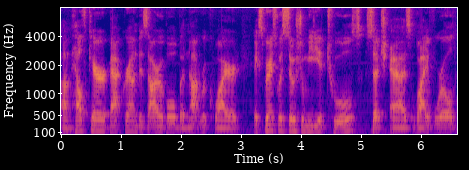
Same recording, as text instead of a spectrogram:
Um, healthcare background desirable but not required. Experience with social media tools such as LiveWorld,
